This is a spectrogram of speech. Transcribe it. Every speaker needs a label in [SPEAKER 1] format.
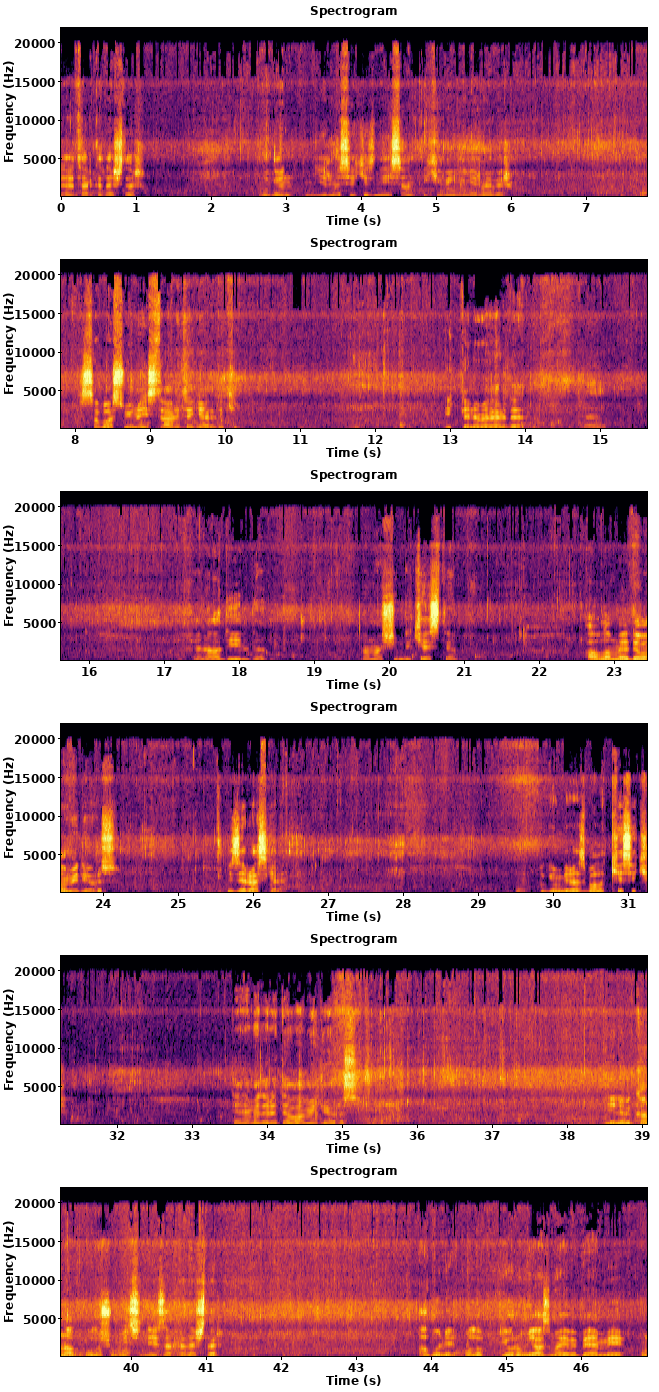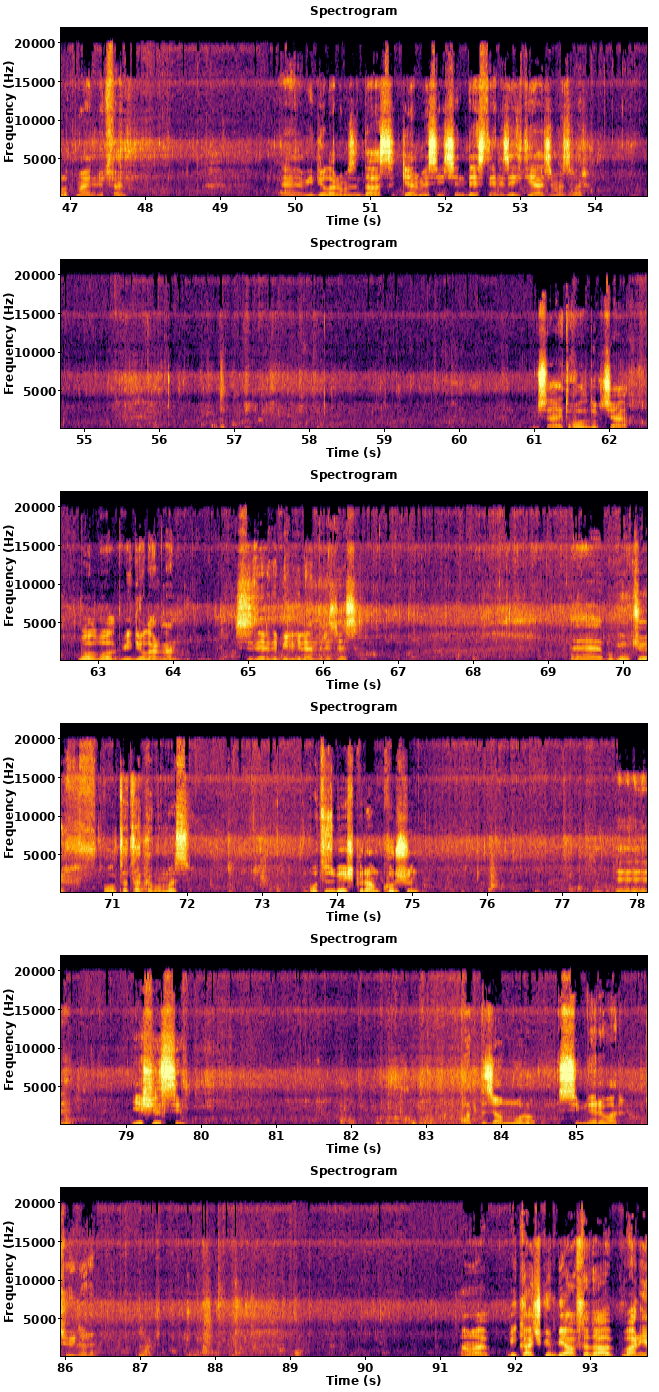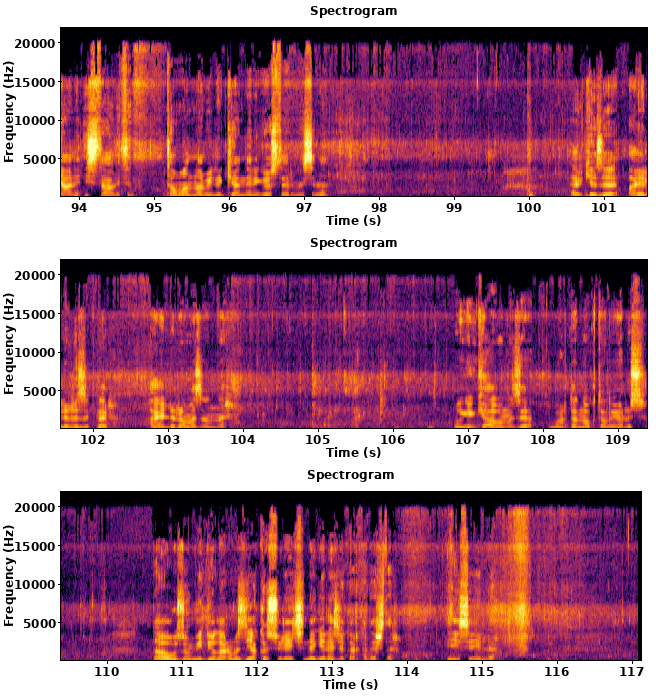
[SPEAKER 1] Evet arkadaşlar. Bugün 28 Nisan 2021. Sabah suyuna istavrite geldik. İlk denemelerde e, fena değildi. Ama şimdi kesti. Avlanmaya devam ediyoruz. Bize rastgele. Evet, bugün biraz balık kesik. Denemelere devam ediyoruz. Yeni bir kanal oluşumu içindeyiz arkadaşlar. Abone olup yorum yazmayı ve beğenmeyi unutmayın lütfen. Ee, videolarımızın daha sık gelmesi için desteğinize ihtiyacımız var. Müsait oldukça bol bol videolarla sizleri de bilgilendireceğiz. Ee, bugünkü olta takımımız 35 gram kurşun, ee, yeşil sim, patlıcan moru simleri var tüylerin. Ama birkaç gün, bir hafta daha var yani istavritin tam anlamıyla kendini göstermesine. Herkese hayırlı rızıklar, hayırlı Ramazanlar. Bugünkü avımızı burada noktalıyoruz. Daha uzun videolarımız yakın süre içinde gelecek arkadaşlar. İyi seyirler.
